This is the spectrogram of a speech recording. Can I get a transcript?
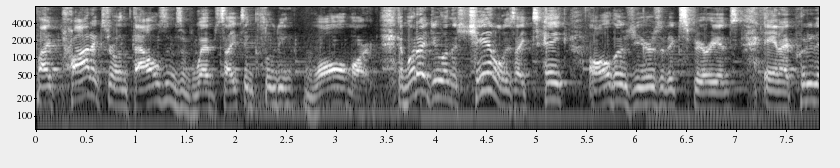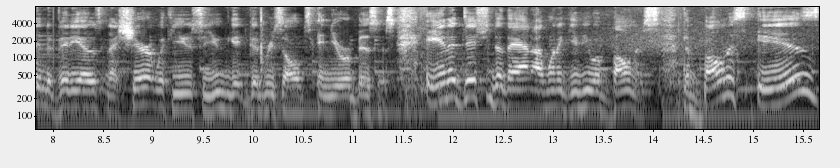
my products are on thousands of websites including Walmart. And what I do on this channel is I take all those years of experience and I put it into videos and I share it with you so you can get good results in your business. In addition to that I want to give you a bonus. The bonus is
